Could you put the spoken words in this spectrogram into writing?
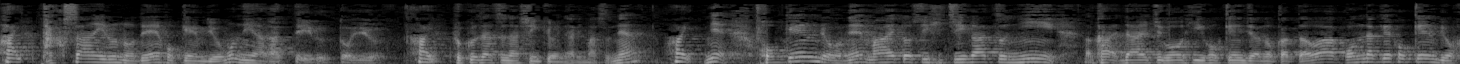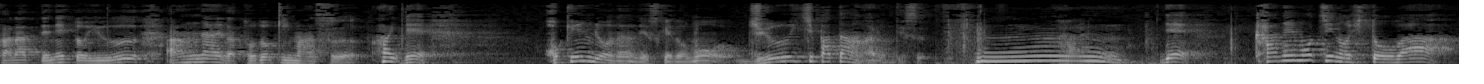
はい。たくさんいるので保険料も値上がっているという。はい。複雑な心境になりますね。はい。ね、保険料ね、毎年7月にか第1号被保険者の方はこんだけ保険料払ってねという案内が届きます。はい。で、保険料なんですけども、11パターンあるんです。うーん。で、金持ちの人は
